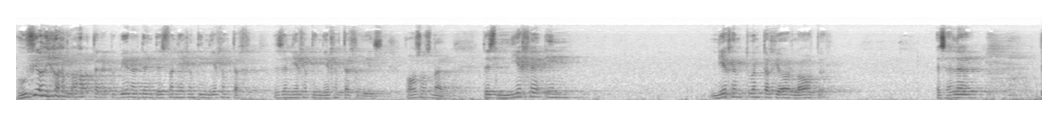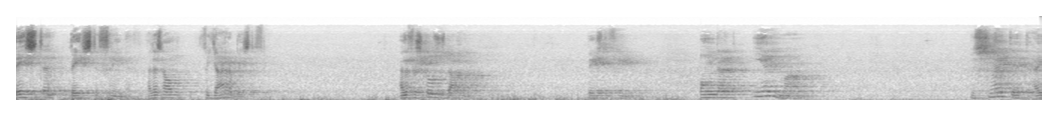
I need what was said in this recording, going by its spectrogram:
Hoeveel jaar later, ek probeer nou dink, dis van 1990. Dis in 1990 gewees. Waar is ons nou? Dis 9 en 29 jaar later is hulle beste beste vriende. Hulle is nou vir jare beste vriende. Hulle verskil soos dag en nag. Beste vriende. Omdat een man besluit het hy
